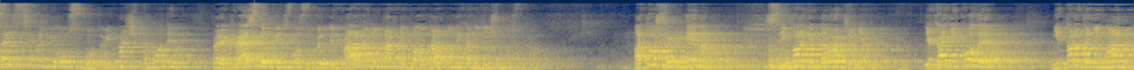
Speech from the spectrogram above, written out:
цей зцілив його в суботу. Він наші канони перекреслив, він поступив неправильно, так неблагодатно, не канонічно. А то, що людина сліпа від народження, яка ніколи ні тата, ні мами,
